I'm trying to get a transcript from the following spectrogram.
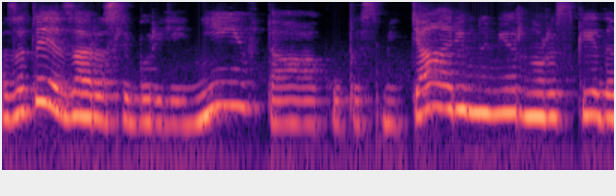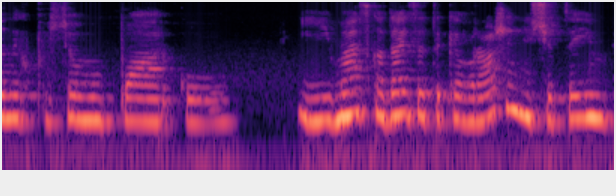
Зате є зарослі бур'янів та купи сміття рівномірно розкиданих по всьому парку. І має складається таке враження, що це їм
